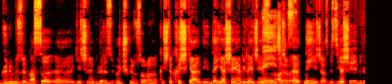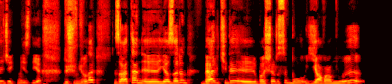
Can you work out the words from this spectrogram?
günümüzü nasıl e, geçirebiliriz? Üç gün sonra işte kış geldiğinde yaşayabileceğiz ne mi acaba? Evet ne yiyeceğiz? Biz yaşayabilecek miyiz diye düşünüyorlar. Zaten e, yazarın belki de e, başarısı bu yavanlığı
